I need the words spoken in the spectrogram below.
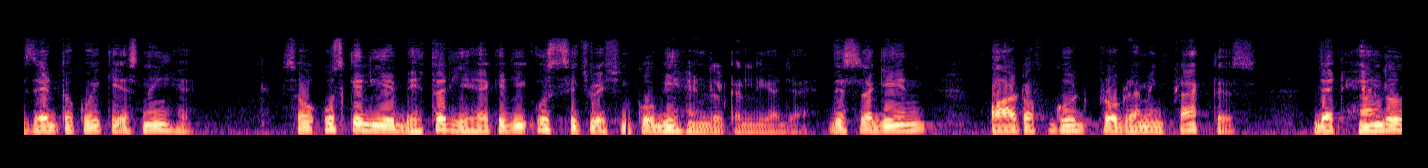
زیڈ تو کوئی کیس نہیں ہے۔ سو so, اس کے لیے بہتر یہ ہے کہ جی اس سچویشن کو بھی ہینڈل کر لیا جائے۔ This again part of good programming practice that handle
